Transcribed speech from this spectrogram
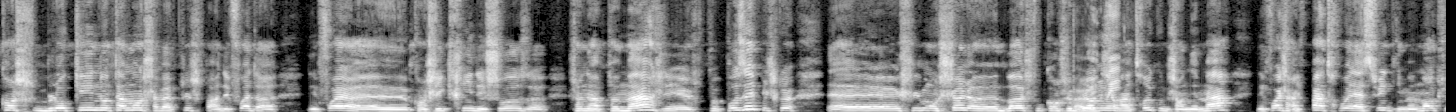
quand je suis bloqué, notamment, ça va plus par des fois, de- des fois euh, quand j'écris des choses, euh, j'en ai un peu marre, je peux poser puisque euh, je suis mon seul euh, boss ou quand je Bah bloque oui. sur un truc ou que j'en ai marre, des fois, j'arrive pas à trouver la suite, il me manque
